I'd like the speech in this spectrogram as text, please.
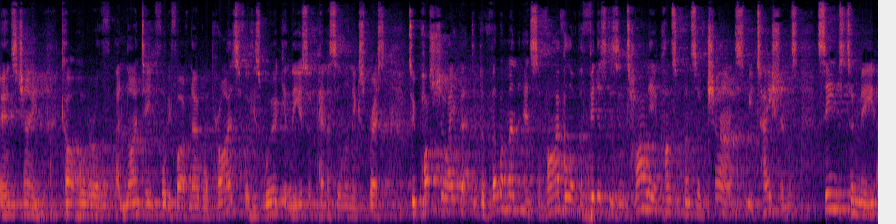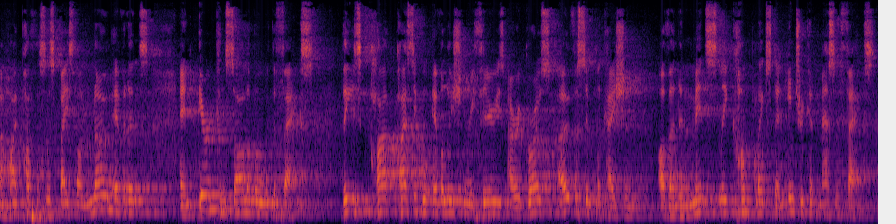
Ernst Chain, co holder of a 1945 Nobel Prize for his work in the use of penicillin, expressed to postulate that the development and survival of the fittest is entirely a consequence of chance, mutations, seems to me a hypothesis based on no evidence and irreconcilable with the facts. These cl- classical evolutionary theories are a gross oversimplification of an immensely complex and intricate mass of facts.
